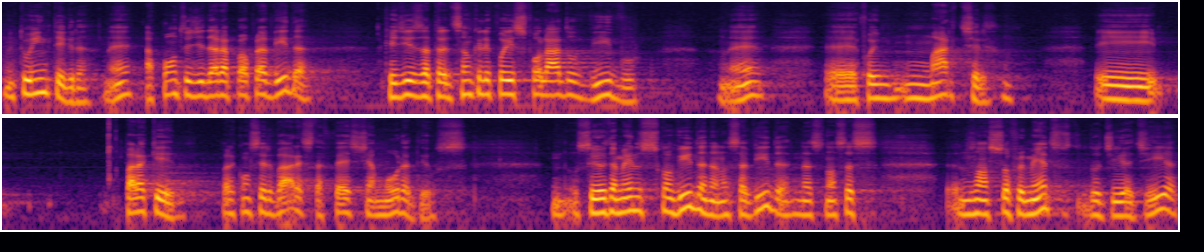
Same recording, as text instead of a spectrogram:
muito íntegra, né? a ponto de dar a própria vida. Que diz a tradição que ele foi esfolado vivo, né? É, foi um mártir. E para quê? Para conservar esta fé, este amor a Deus. O Senhor também nos convida na nossa vida, nas nossas, nos nossos sofrimentos do dia a dia,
